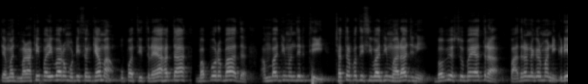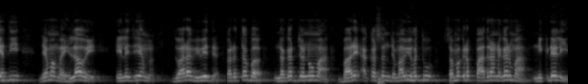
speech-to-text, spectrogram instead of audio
તેમજ મરાઠી પરિવારો મોટી સંખ્યામાં ઉપસ્થિત રહ્યા હતા. બપોર બાદ અંબાજી મંદિરથી છત્રપતિ શિવાજી મહારાજની ભવ્ય શોભાયાત્રા પાદરા નગરમાં નીકળી હતી, જેમાં મહિલાઓએ એલજીએમ દ્વારા વિવિધ કરતબ નગરજનોમાં ભારે આકર્ષણ જમાવ્યું હતું. સમગ્ર પાદરાનગરમાં નીકળેલી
